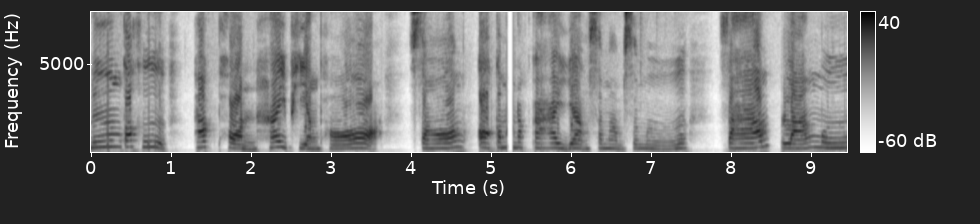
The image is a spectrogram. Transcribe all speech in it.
หนึ่งก็คือพักผ่อนให้เพียงพอ 2. ออกกำลังกายอย่างสม่ำเสมอ 3. ล้างมือ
